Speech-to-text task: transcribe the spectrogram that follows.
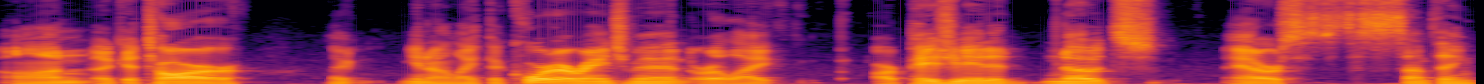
on a guitar, like you know like the chord arrangement or like arpeggiated notes or something,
